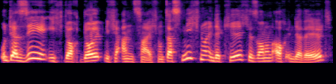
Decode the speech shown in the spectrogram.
Und da sehe ich doch deutliche Anzeichen, und das nicht nur in der Kirche, sondern auch in der Welt.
